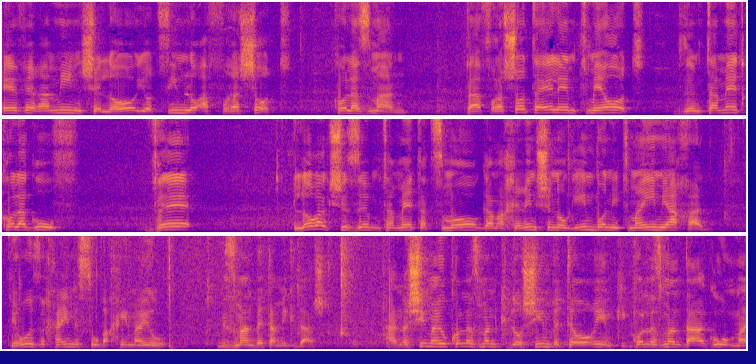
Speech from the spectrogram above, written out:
עבר המין שלו יוצאים לו הפרשות כל הזמן, וההפרשות האלה הן טמאות, זה מטמא את כל הגוף, ולא רק שזה מטמא את עצמו, גם אחרים שנוגעים בו נטמעים יחד. תראו איזה חיים מסובכים היו בזמן בית המקדש. האנשים היו כל הזמן קדושים וטהורים, כי כל הזמן דאגו מה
